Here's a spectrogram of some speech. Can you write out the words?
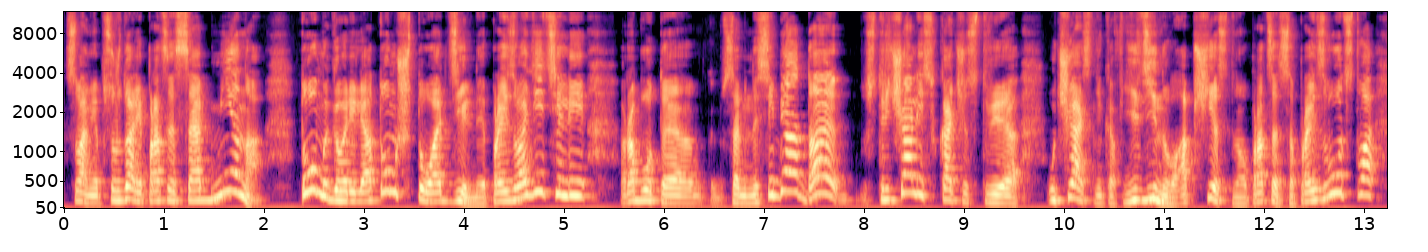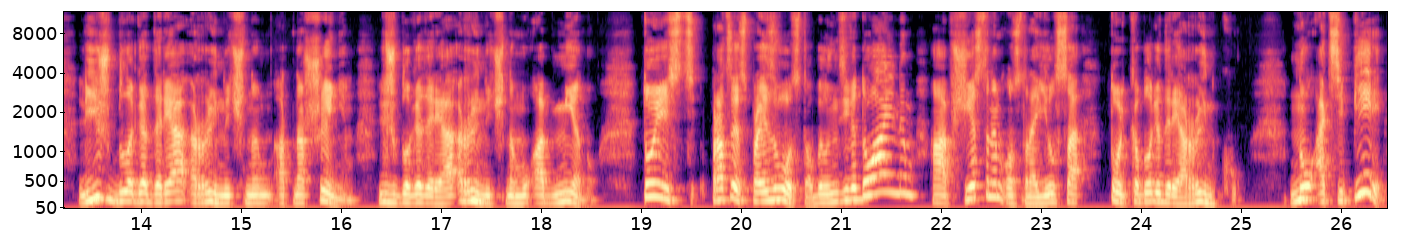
с вами обсуждали процессы обмена, то мы говорили о том, что отдельные производители, работая сами на себя, да, встречались в качестве участников единого общественного процесса производства лишь благодаря рыночным отношениям, лишь благодаря рыночному обмену. То есть процесс производства был индивидуальным, а общественным он становился только благодаря рынку. Ну а теперь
